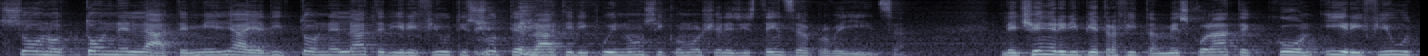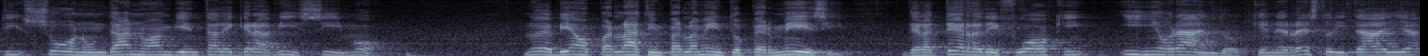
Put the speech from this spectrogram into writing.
sono tonnellate, migliaia di tonnellate di rifiuti sotterrati di cui non si conosce l'esistenza e la provenienza. Le ceneri di pietrafitta mescolate con i rifiuti sono un danno ambientale gravissimo. Noi abbiamo parlato in Parlamento per mesi della terra dei fuochi ignorando che nel resto d'Italia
